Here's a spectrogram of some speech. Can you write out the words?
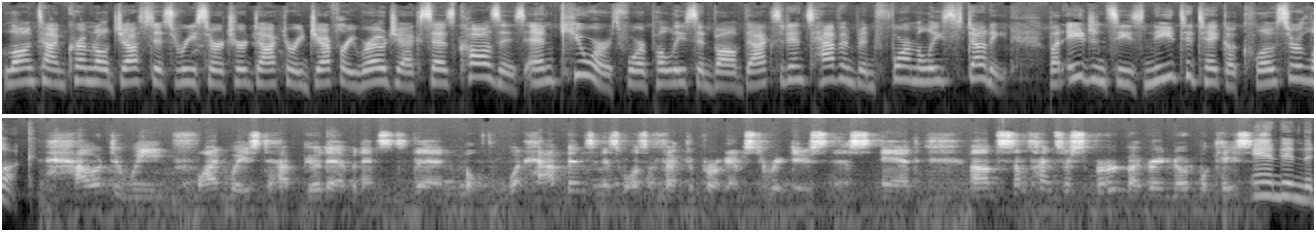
Longtime criminal justice researcher Dr. Jeffrey Rojek says causes and cures for police-involved accidents haven't been formally studied, but agencies need to take a closer look. How do we find ways to have good evidence then both what happens as well as effective programs to reduce this? And um, sometimes they're spurred by very notable cases. And in the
